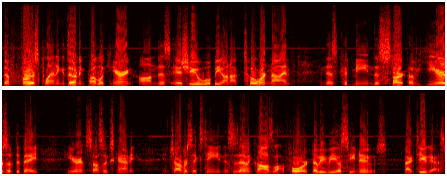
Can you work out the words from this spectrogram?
The first planning and zoning public hearing on this issue will be on October 9th, and this could mean the start of years of debate here in Sussex County. In Chopper 16, this is Evan Koslof for WBOC News. Back to you guys.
